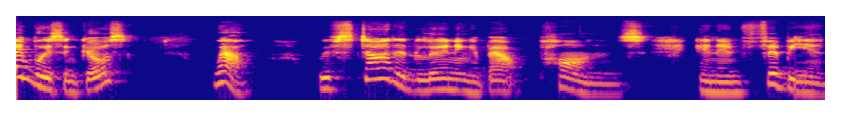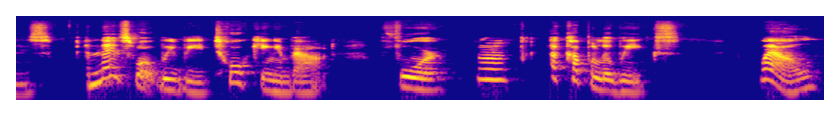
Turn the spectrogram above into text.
Hi, boys and girls. Well, we've started learning about ponds and amphibians, and that's what we'll be talking about for hmm, a couple of weeks. Well,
